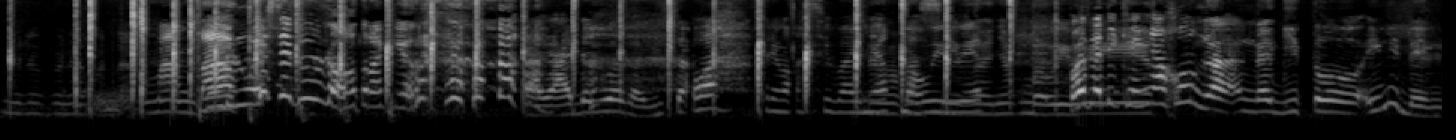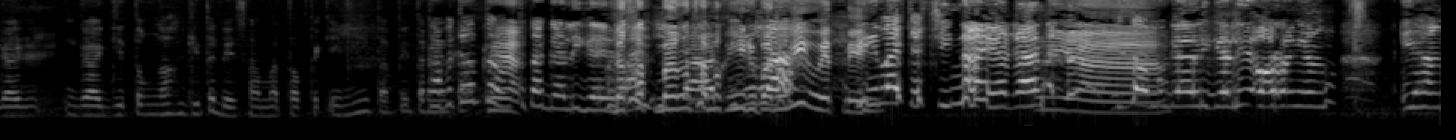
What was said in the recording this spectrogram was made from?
bener bener bener mantap Dan WC dulu dong terakhir. kagak ada gue gak bisa Wah, terima kasih banyak Terima Mbak kasih Wiwit. banyak Mbak Wiwit Oh tadi kayaknya aku nggak nggak gitu ini deh nggak nggak gitu ngeh gitu deh sama topik ini tapi ternyata Tapi kan kalau Kayak kita gali-gali deket lagi, banget kan, sama kehidupan inilah- Wiwit nih. Inilah Cacina ya kan. Iya. Bisa menggali-gali orang yang yang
